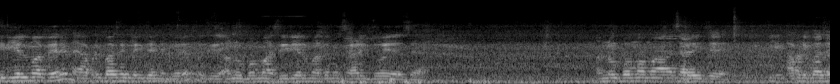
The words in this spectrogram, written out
સિરિયલમાં પહેરે ને આપણી પાસે લઈ જઈને પહેરે. પછી અનુપમા સિરિયલમાં તમે સાડી જોઈ હશે. અનુપમામાં આ સાડી છે. આપણી પાસે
